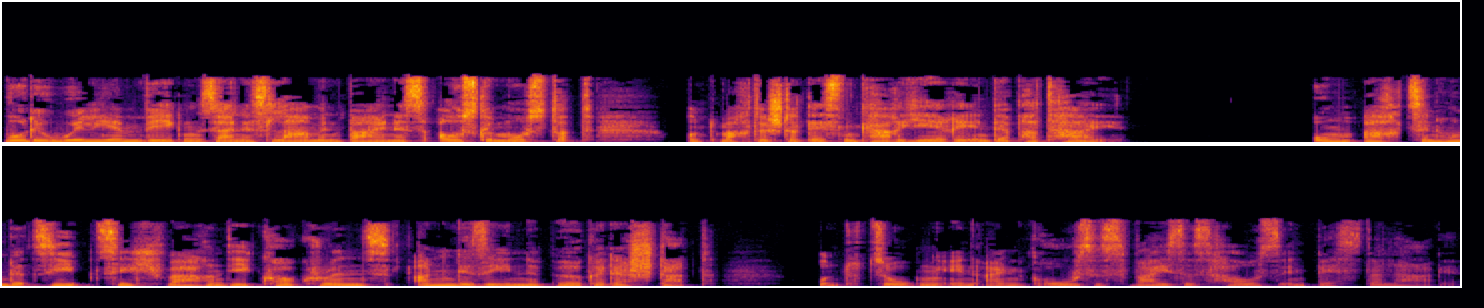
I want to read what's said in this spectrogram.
wurde William wegen seines lahmen Beines ausgemustert und machte stattdessen Karriere in der Partei. Um 1870 waren die Cochrans angesehene Bürger der Stadt und zogen in ein großes weißes Haus in bester Lage.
